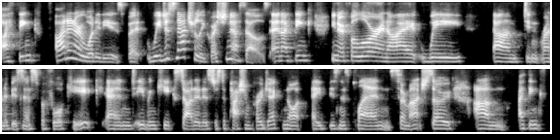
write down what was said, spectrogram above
I think I don't know what it is, but we just naturally question ourselves. And I think, you know, for Laura and I, we um, didn't run a business before Kick, and even Kick started as just a passion project, not a business plan so much. So um, I think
